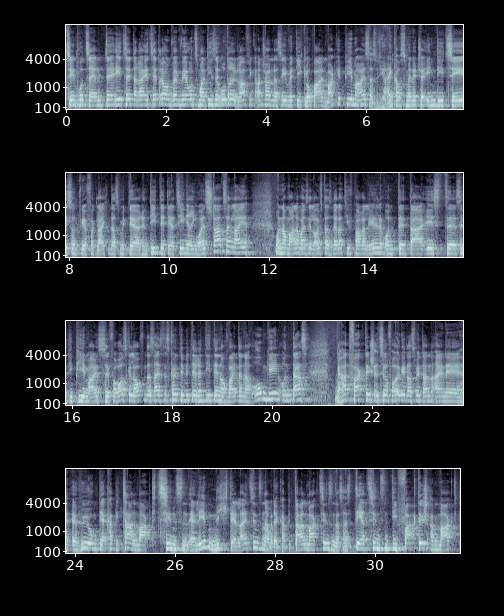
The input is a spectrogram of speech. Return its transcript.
10% etc. etc. Und wenn wir uns mal diese untere Grafik anschauen, da sehen wir die globalen Market PMIs, also die Einkaufsmanager-Indizes und wir vergleichen das mit der Rendite der 10-jährigen US-Staatsanleihe und normalerweise läuft das relativ parallel und äh, da ist, äh, sind die PMIs äh, vorausgelaufen. Das heißt, es könnte mit der Rendite noch weiter nach oben gehen und das hat faktisch zur Folge, dass wir dann eine Erhöhung der Kapitalmarktzinsen erleben, nicht der Leitzinsen, aber der Kapitalmarktzinsen, das heißt der Zinsen, die faktisch am Markt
